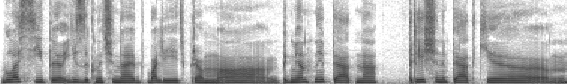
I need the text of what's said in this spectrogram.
гласиты, язык начинает болеть, прям а, пигментные пятна, трещины пятки,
